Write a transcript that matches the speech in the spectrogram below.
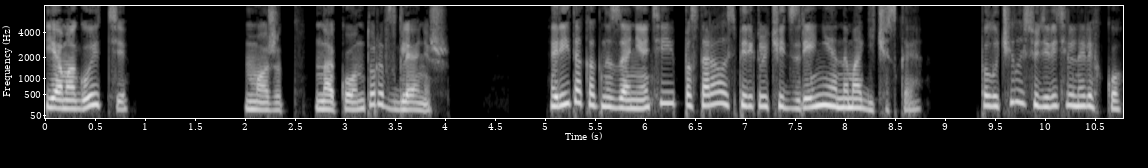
Я могу идти?» «Может, на контуры взглянешь?» Рита, как на занятии, постаралась переключить зрение на магическое. Получилось удивительно легко,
